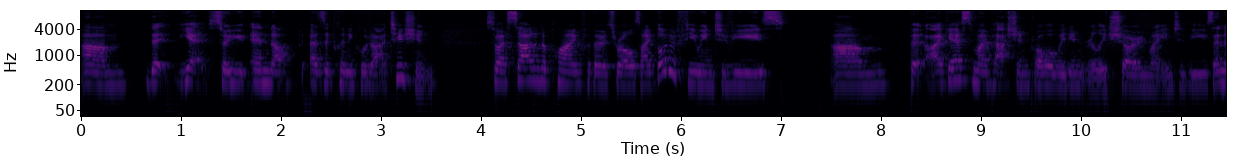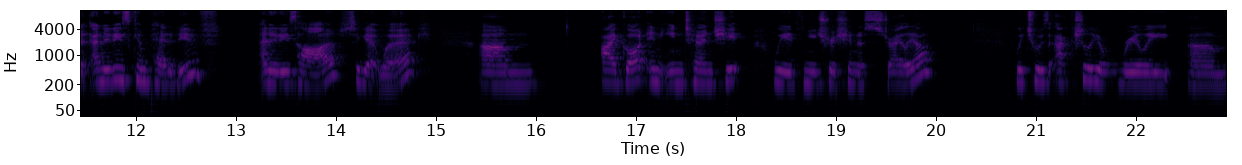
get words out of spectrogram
Um, that yeah, so you end up as a clinical dietitian. So I started applying for those roles. I got a few interviews, um, but I guess my passion probably didn't really show in my interviews, and and it is competitive, and it is hard to get work. Um, I got an internship with Nutrition Australia, which was actually a really um,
